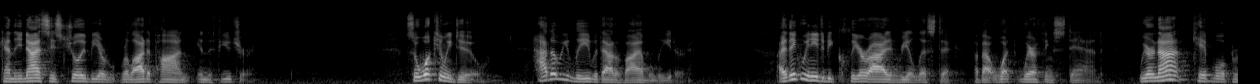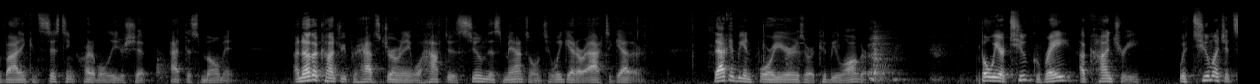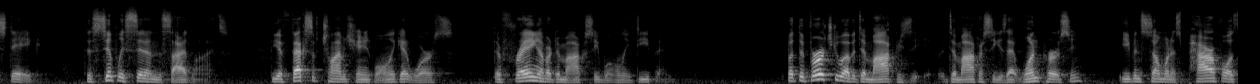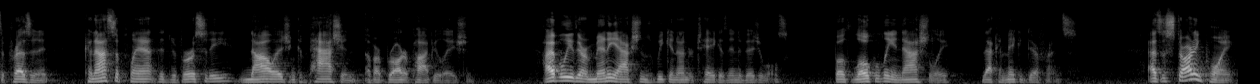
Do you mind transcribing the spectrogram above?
Can the United States truly be relied upon in the future? So, what can we do? How do we lead without a viable leader? I think we need to be clear eyed and realistic about what, where things stand. We are not capable of providing consistent, credible leadership at this moment. Another country, perhaps Germany, will have to assume this mantle until we get our act together. That could be in four years or it could be longer. But we are too great a country with too much at stake to simply sit on the sidelines. The effects of climate change will only get worse. The fraying of our democracy will only deepen. But the virtue of a democracy, democracy is that one person, even someone as powerful as the president, cannot supplant the diversity, knowledge, and compassion of our broader population. I believe there are many actions we can undertake as individuals, both locally and nationally, that can make a difference. As a starting point,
